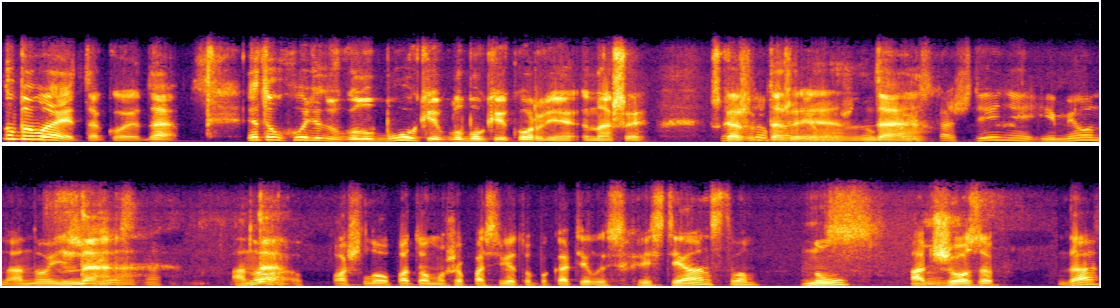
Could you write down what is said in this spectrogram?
Ну, бывает такое, да. Это уходит в глубокие, глубокие корни наши скажем, ну, даже... Э, ну, да. Происхождение имен, оно известно. Да. Оно да. пошло потом уже по свету, покатилось с христианством. Ну, а Джозеф, да?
